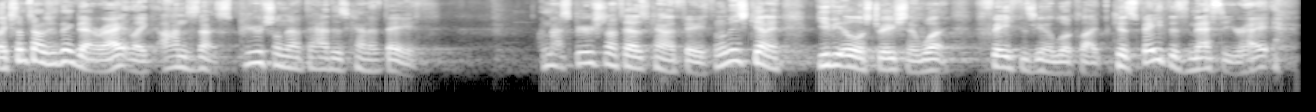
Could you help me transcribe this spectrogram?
Like sometimes we think that, right? Like, I'm just not spiritual enough to have this kind of faith. I'm not spiritual enough to have this kind of faith. And let me just kind of give you an illustration of what faith is going to look like because faith is messy, right?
